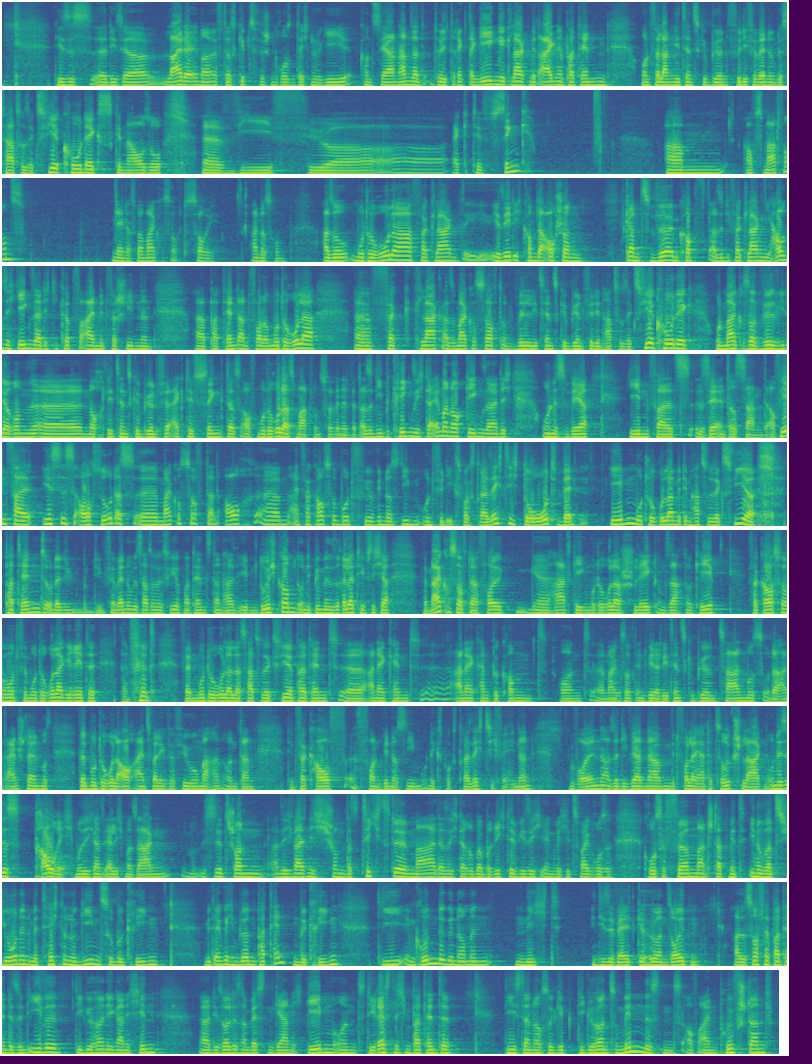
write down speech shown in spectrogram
dieses, äh, die es ja leider immer öfters gibt zwischen großen Technologiekonzernen, haben natürlich direkt dagegen geklagt mit eigenen Patenten und verlangen Lizenzgebühren für die Verwendung des H264-Codex, genauso äh, wie für äh, ActiveSync ähm, auf Smartphones. Ne, das war Microsoft, sorry. Andersrum. Also Motorola verklagt, ihr seht, ich komme da auch schon ganz wirr im Kopf. Also die verklagen, die hauen sich gegenseitig die Köpfe ein mit verschiedenen äh, Patentanforderungen. Motorola äh, verklagt also Microsoft und will Lizenzgebühren für den H264-Codec und Microsoft will wiederum äh, noch Lizenzgebühren für ActiveSync, das auf Motorola-Smartphones verwendet wird. Also die bekriegen sich da immer noch gegenseitig und es wäre jedenfalls sehr interessant. Auf jeden Fall ist es auch so, dass äh, Microsoft dann auch ähm, ein Verkaufsverbot für Windows 7 und für die Xbox 360 droht, wenn eben Motorola mit dem H264 Patent oder die, die Verwendung des H264 Patents dann halt eben durchkommt. Und ich bin mir relativ sicher, wenn Microsoft da voll äh, hart gegen Motorola schlägt und sagt, okay, Verkaufsverbot für Motorola-Geräte, dann wird, wenn Motorola das H264-Patent äh, anerkennt, äh, anerkannt bekommt und äh, Microsoft entweder Lizenzgebühren zahlen muss oder halt einstellen muss, wird Motorola auch einstweilige Verfügung machen und dann den Verkauf von Windows 7 und Xbox 360 verhindern wollen. Also die werden da mit voller Härte zurückschlagen. Und es ist traurig, muss ich ganz ehrlich mal sagen. Es ist jetzt schon, also ich weiß nicht, schon das zigste Mal, dass ich darüber berichte, wie sich irgendwelche zwei große, große Firmen anstatt mit Innovationen, mit Technologien zu bekriegen, mit irgendwelchen blöden Patenten bekriegen, die im Grunde genommen nicht in diese Welt gehören sollten. Also Softwarepatente sind evil, die gehören hier gar nicht hin, äh, die sollte es am besten gar nicht geben. Und die restlichen Patente, die es dann noch so gibt, die gehören zumindest auf einen Prüfstand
